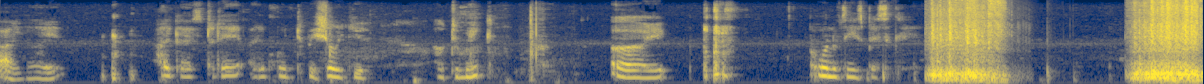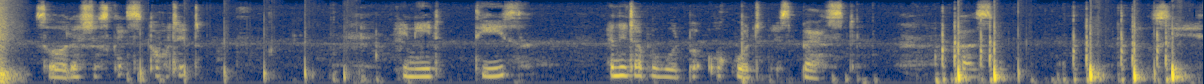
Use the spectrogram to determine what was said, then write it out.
Hi guys. Hi guys, today I am going to be showing you how to make a one of these basically. So let's just get started. You need these, any type of wood, but oak wood is best. As see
